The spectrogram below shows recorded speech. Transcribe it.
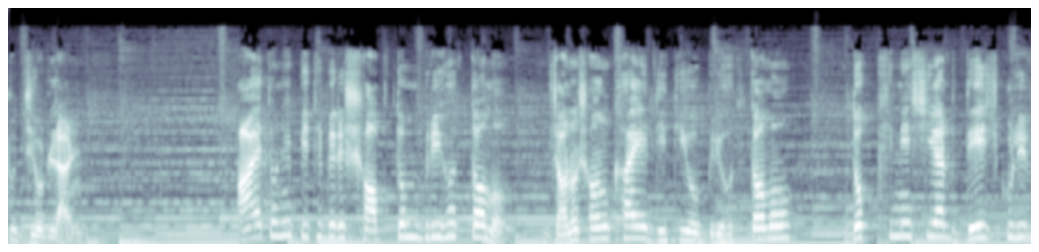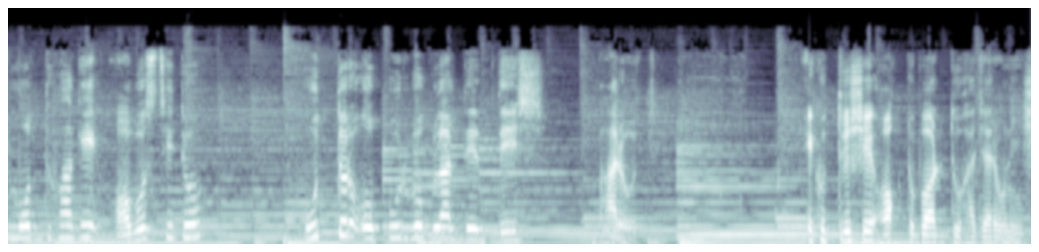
টু জিউডল্যান্ড আয়তনে পৃথিবীর সপ্তম বৃহত্তম, জনসংখ্যায় দ্বিতীয় বৃহত্তম, দক্ষিণ এশিয়ার দেশগুলির মধ্যভাগে অবস্থিত, উত্তর ও পূর্ব গোলার্ধের দেশ ভারত। একত্রিশে অক্টোবর দু হাজার উনিশ,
